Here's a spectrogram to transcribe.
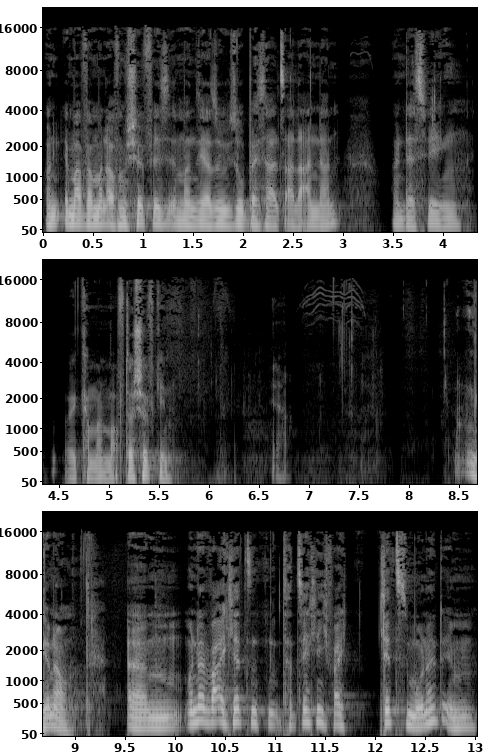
Und immer wenn man auf dem Schiff ist, ist man ja sowieso besser als alle anderen. Und deswegen kann man mal auf das Schiff gehen. Genau. Ähm, und dann war ich letzten, tatsächlich war ich letzten Monat im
